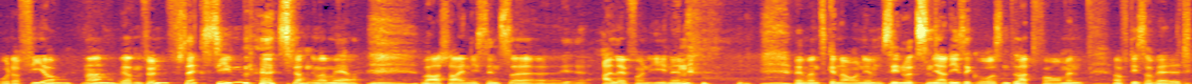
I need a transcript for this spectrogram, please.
oder vier, na, werden fünf, sechs, sieben, es werden immer mehr. Wahrscheinlich sind es äh, alle von Ihnen, wenn man es genau nimmt. Sie nutzen ja diese großen Plattformen auf dieser Welt,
